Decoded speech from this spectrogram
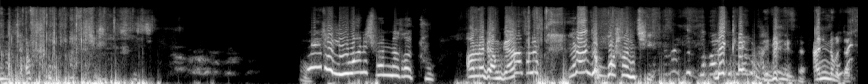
ወይኔ ሌባ ነሽ በእናታችሁ አመዳም ገና ትነስ ምን አገባሽ አንቺ ለቀኝ አንድ ነው መጣች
